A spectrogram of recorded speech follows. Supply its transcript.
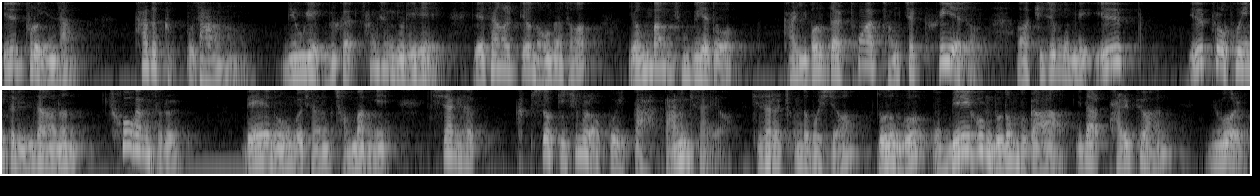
1% 인상, 카드 급부상, 미국의 물가 상승률이 예상을 뛰어넘으면서 연방 중부에도 가 이번 달 통화정책회의에서 어, 기준금리 1, 1%포인트를 인상하는 초강수를 내놓은 것이라는 전망이 시장에서 급속히 힘을 얻고 있다라는 기사예요. 기사를 조금 더 보시죠. 노동부, 미국 노동부가 이날 발표한 6월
